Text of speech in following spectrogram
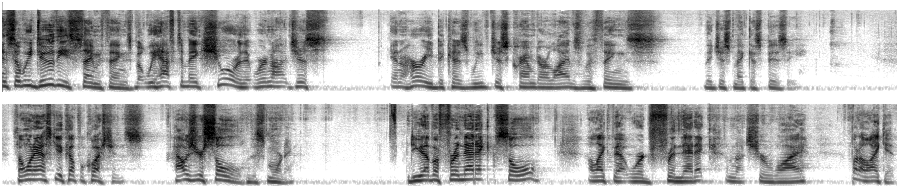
And so we do these same things, but we have to make sure that we're not just in a hurry because we've just crammed our lives with things that just make us busy. So I want to ask you a couple questions. How's your soul this morning? Do you have a frenetic soul? I like that word frenetic. I'm not sure why, but I like it.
